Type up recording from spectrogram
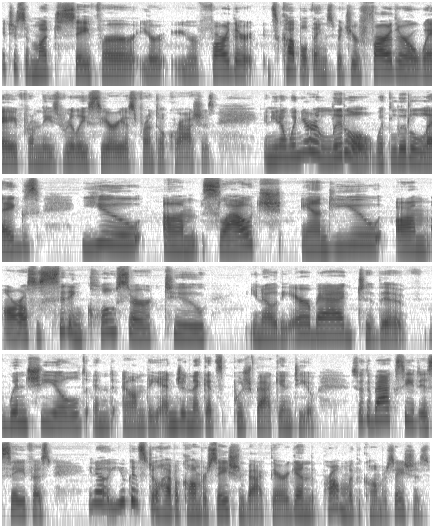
It's just a much safer. You're you're farther. It's a couple things, but you're farther away from these really serious frontal crashes. And you know, when you're little with little legs, you um, slouch and you um, are also sitting closer to, you know, the airbag, to the windshield, and um, the engine that gets pushed back into you. So the back seat is safest. You know, you can still have a conversation back there. Again, the problem with the conversation is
